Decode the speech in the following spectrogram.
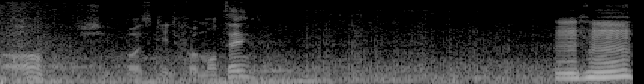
Bon, je suppose qu'il faut monter. Mhm.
